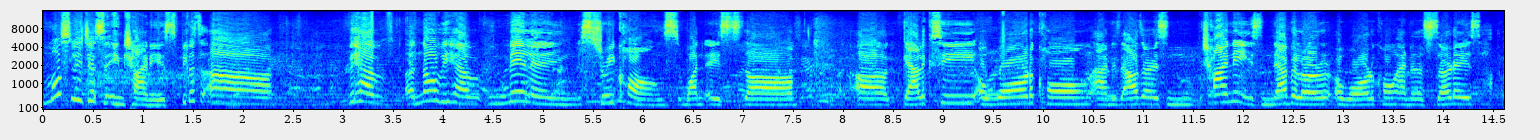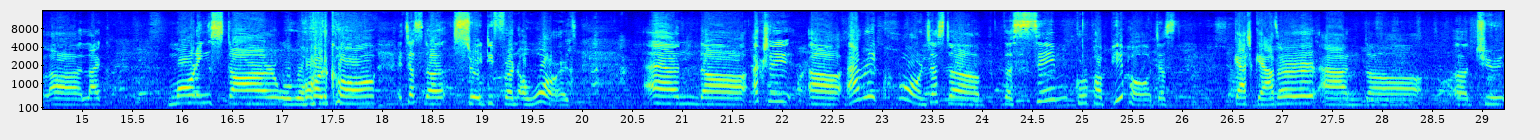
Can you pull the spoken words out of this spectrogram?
Mostly just in Chinese because uh, we have uh, now we have mainly three cons. One is the uh, Galaxy Award con, and the other is Chinese Nebula Award con, and the third is uh, like Morning Star Award con. It's just uh, three different awards. And uh, actually, uh, every con just uh, the same group of people just get together and uh, uh, to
